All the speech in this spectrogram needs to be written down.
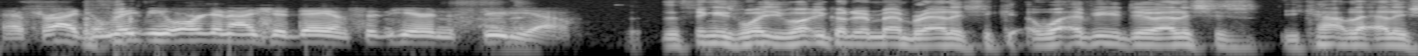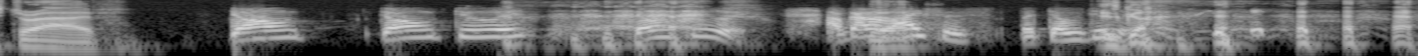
That's right. Don't make me organize your day. I'm sitting here in the studio. The thing is, what you what you got to remember, Ellis. You, whatever you do, Ellis is you can't let Ellis drive. Don't don't do it. Don't do it. I've got a No. license, but don't do it. got.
